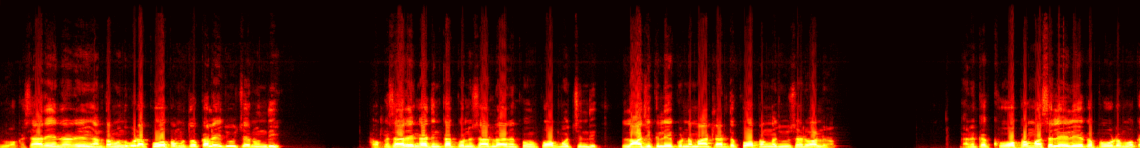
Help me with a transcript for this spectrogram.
ఒకసారైనా అంతకుముందు కూడా కోపంతో కలయి చూచాను ఉంది. ఒక్కసారేం కాదు ఇంకా కొన్నిసార్లు ఆయన కోపం వచ్చింది. లాజిక్ లేకుండా మాట్లాడితే కోపంగా చూశాడు వాళ్ళను కనుక కోపం అసలే లేకపోవడం ఒక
